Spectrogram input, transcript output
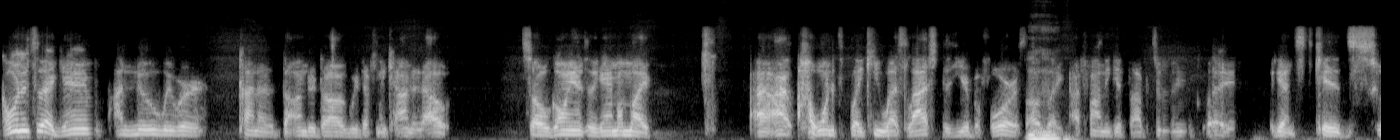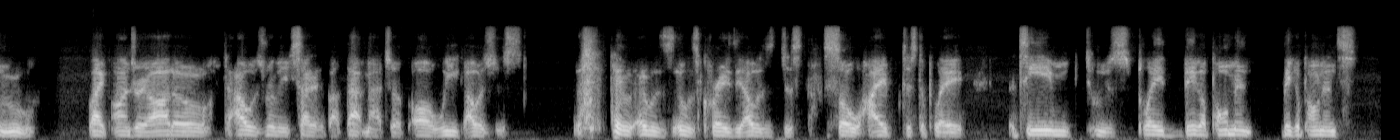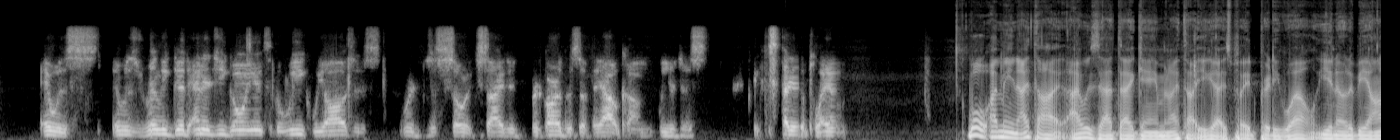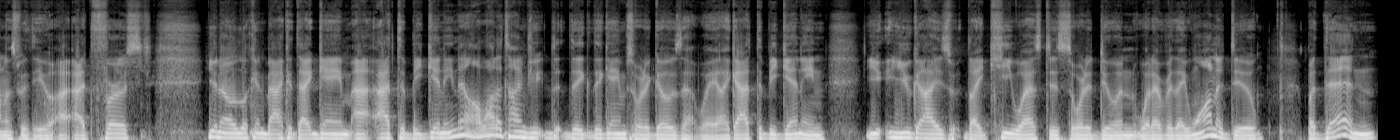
Going into that game, I knew we were kind of the underdog. We definitely counted out. So going into the game, I'm like, I, I wanted to play Key West last the year before. So mm-hmm. I was mm-hmm. like, I finally get the opportunity to play against kids who like Andre Otto. I was really excited about that matchup all week. I was just it, it was it was crazy. I was just so hyped just to play a team who's played big opponent big opponents it was it was really good energy going into the week. We all just were just so excited, regardless of the outcome. We were just excited to play them. Well, I mean, I thought I was at that game, and I thought you guys played pretty well. You know, to be honest with you, I, at first, you know, looking back at that game at, at the beginning, you know, a lot of times you, the the game sort of goes that way. Like at the beginning, you you guys like Key West is sort of doing whatever they want to do, but then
